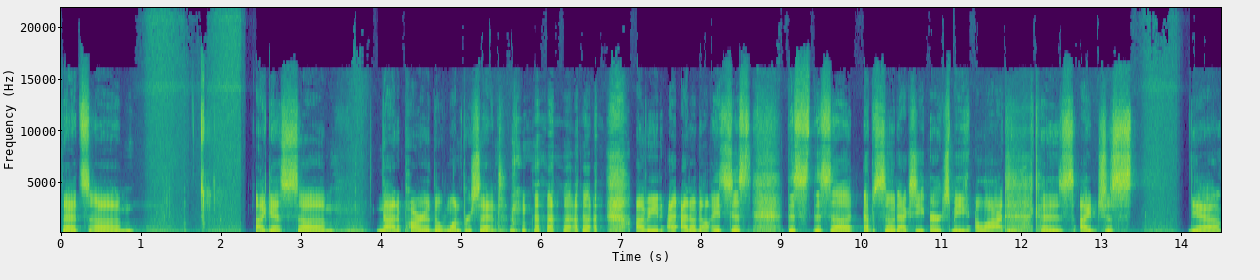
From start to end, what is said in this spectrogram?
that's um, I guess. Um, not a part of the one percent. I mean, I, I, don't know. It's just this this uh, episode actually irks me a lot because I just yeah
